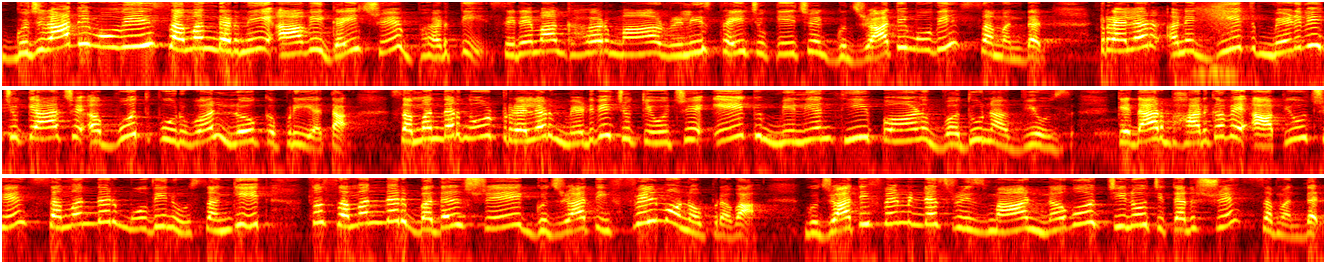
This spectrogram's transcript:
ગુજરાતી મૂવી સમંદરની આવી ગઈ છે ભરતી. સિનેમા ઘરમાં રિલીઝ થઈ ચૂકી છે ગુજરાતી મૂવી સમંદર. ટ્રેલર અને ગીત મેળવી ચૂક્યા છે અભૂતપૂર્વ લોકપ્રિયતા. સમંદરનું ટ્રેલર મેળવી ચૂક્યું છે એક મિલિયનથી પણ વધુના વ્યૂઝ કેદાર ભાર્ગવે આપ્યું છે સમંદર મૂવીનું સંગીત. તો સમંદર બદલશે ગુજરાતી ફિલ્મોનો પ્રવાહ. ગુજરાતી ફિલ્મ ઇન્ડસ્ટ્રીઝમાં નવો ચીલો ચિતરશે સમંદર.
